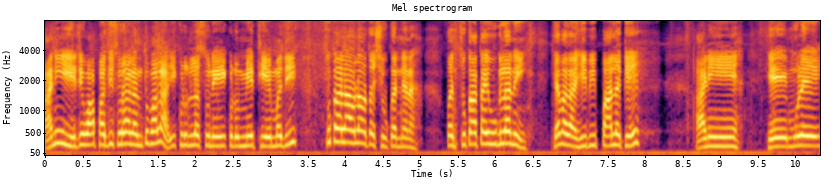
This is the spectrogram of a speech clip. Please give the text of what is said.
आणि हे जे वाफा दिसू राहिला ना तुम्हाला इकडून लसूण आहे इकडून मेथी आहे मधी. चुका लावला होता शिवकन्यानं पण चुका काही उगला नाही. हे बघा ही बी पालक आहे. आणि हे मुळे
